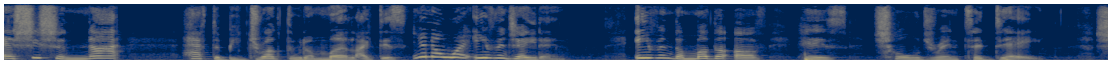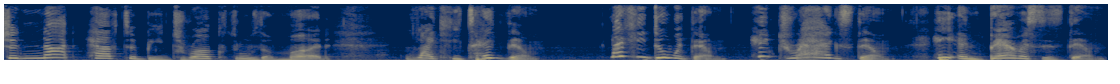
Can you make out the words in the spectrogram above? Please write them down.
And she should not have to be drugged through the mud like this. You know what? Even Jaidyn, even the mother of his children today should not have to be drugged through the mud like he take them, like he do with them. He drags them. He embarrasses them.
